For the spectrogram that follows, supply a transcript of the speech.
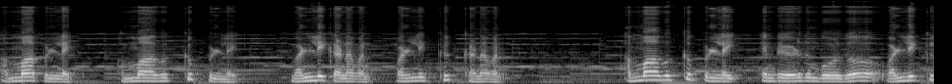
அம்மா பிள்ளை அம்மாவுக்கு பிள்ளை வள்ளி கணவன் வள்ளிக்கு கணவன். அம்மாவுக்கு பிள்ளை என்று எழுதும்போதோ வள்ளிக்கு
